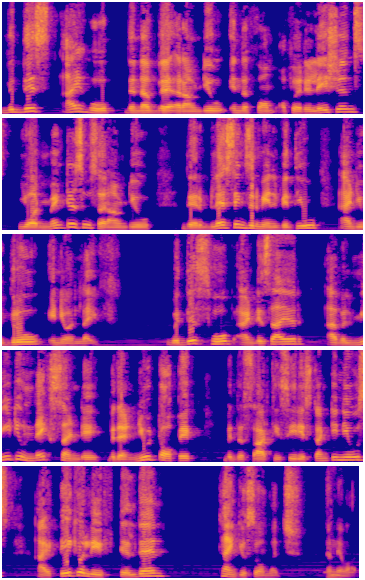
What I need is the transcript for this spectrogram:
With this, I hope the Navgrah around you in the form of your relations, your mentors who surround you, their blessings remain with you and you grow in your life. With this hope and desire, I will meet you next Sunday with a new topic with the Sarthi series continues I take your leave till then. Thank you so much. धन्यवाद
